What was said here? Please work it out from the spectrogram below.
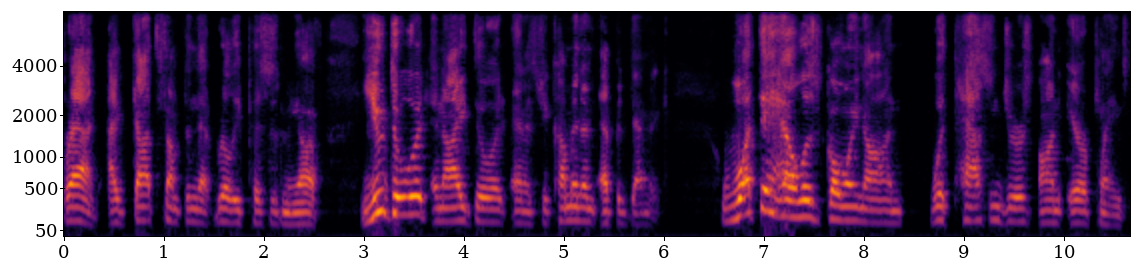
Brad, I got something that really pisses me off. You do it and I do it, and it's becoming an epidemic. What the hell is going on with passengers on airplanes?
